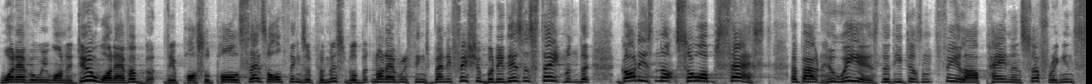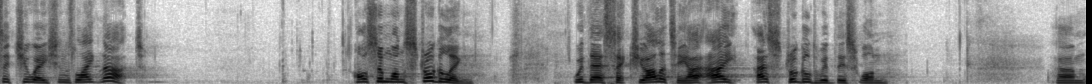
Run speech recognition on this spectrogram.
whatever we want to do, whatever, but the Apostle Paul says all things are permissible, but not everything's beneficial. But it is a statement that God is not so obsessed about who He is that He doesn't feel our pain and suffering in situations like that. Or someone struggling with their sexuality. I, I, I struggled with this one um,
